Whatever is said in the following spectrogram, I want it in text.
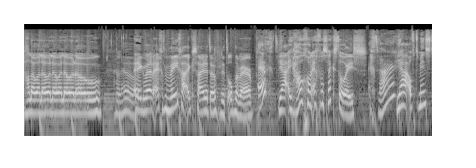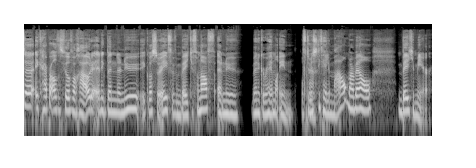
Hallo, hallo, hallo, hallo, hallo. Hallo. Ik ben echt mega excited over dit onderwerp. Echt? Ja, ik hou gewoon echt van sekstoys. Echt waar? Ja, of tenminste, ik heb er altijd veel van gehouden. En ik ben er nu, ik was er even een beetje vanaf. En nu ben ik er weer helemaal in. Of tenminste niet helemaal, maar wel een beetje meer.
